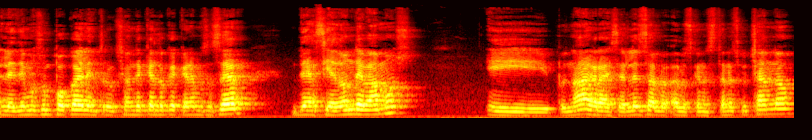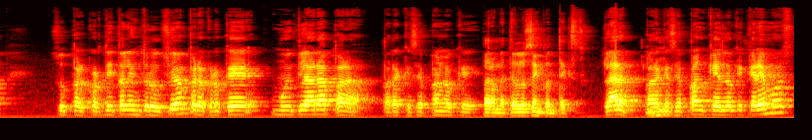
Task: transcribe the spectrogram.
les dimos un poco de la introducción de qué es lo que queremos hacer, de hacia dónde vamos. Y pues nada, agradecerles a, los que nos están escuchando. Súper cortita la introducción, pero creo que muy clara para, para que sepan lo que... Para meterlos en contexto. Claro, para que sepan qué es lo que queremos.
